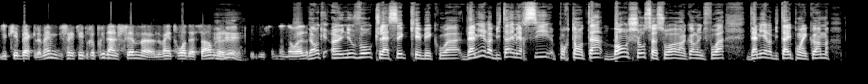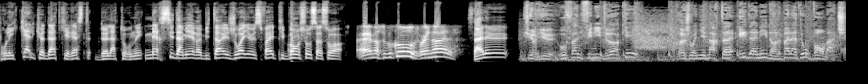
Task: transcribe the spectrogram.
du Québec. Là. Même, ça a été repris dans le film euh, le 23 décembre, Mhm. le, le film de Noël. Donc, un nouveau classique québécois. Damien Robitaille, merci pour ton temps. Bon show ce soir, encore une fois. DamienRobitaille.com pour les quelques dates qui restent de la tournée. Merci, Damien Robitaille. Joyeuse fête, puis bon show ce soir. Hey, merci beaucoup. Joyeux Noël. Salut! Curieux ou fan fini de hockey? Rejoignez Martin et Danny dans le balado Bon Match.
